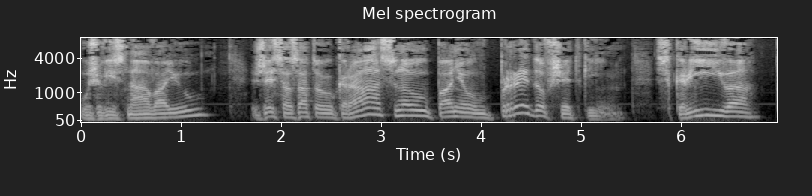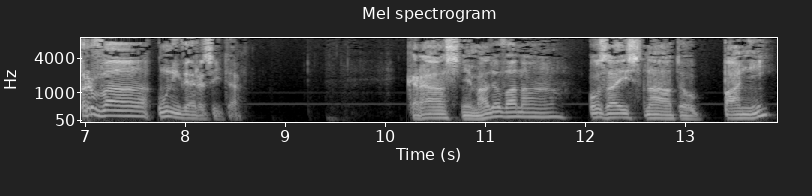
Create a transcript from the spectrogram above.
už vyznávajú, že sa za tou krásnou paňou predovšetkým skrýva prvá univerzita. Krásne maľovaná, ozajstná to pani,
